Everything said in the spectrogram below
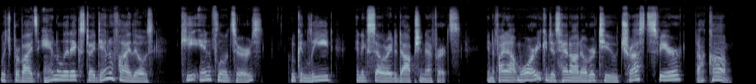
which provides analytics to identify those key influencers who can lead and accelerate adoption efforts. And to find out more, you can just head on over to trustsphere.com.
